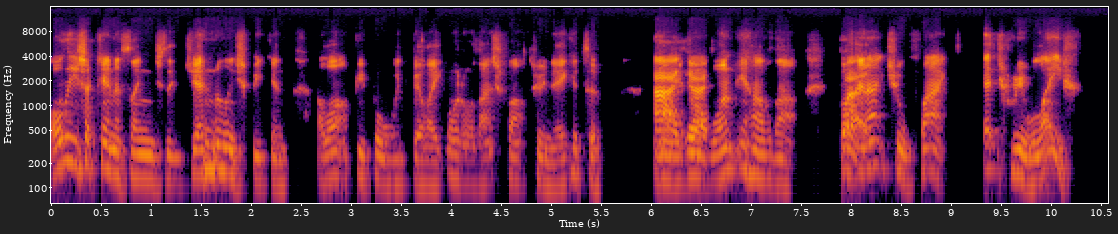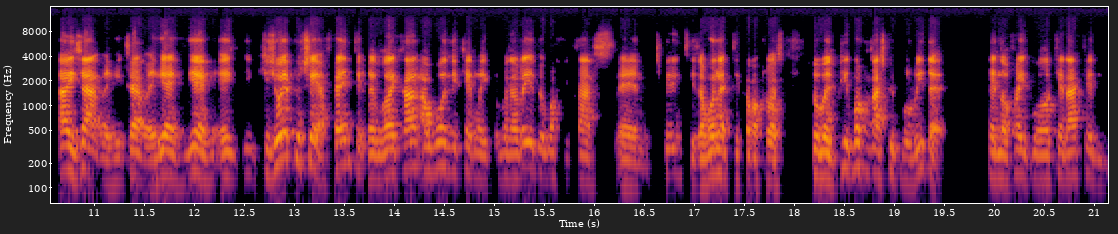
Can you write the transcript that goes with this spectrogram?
all these are kind of things that, generally speaking, a lot of people would be like, oh no, that's far too negative. I don't want to have that. But right. in actual fact, it's real life. Exactly, exactly. Yeah, yeah. Because you want to portray it authentically. Like I, I want to kind of like when I write about working class um, experiences, I want it to come across. So when people, working class people read it, then they'll think, well, can I can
